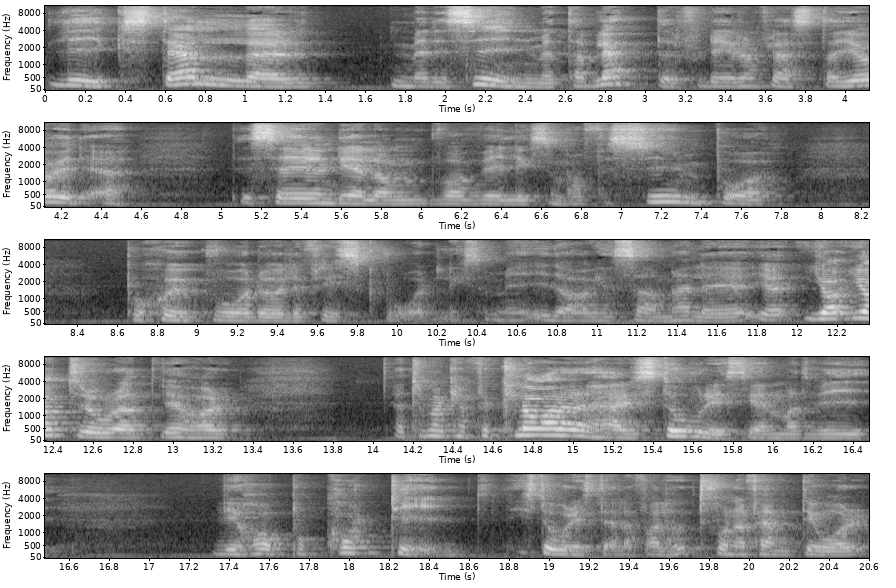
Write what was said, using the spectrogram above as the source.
likställer medicin med tabletter, för det är de flesta gör ju det. Det säger en del om vad vi liksom har för syn på, på sjukvård eller friskvård liksom, i, i dagens samhälle. Jag, jag, jag tror att vi har jag tror man kan förklara det här historiskt genom att vi, vi har på kort tid, historiskt i alla fall, 250 år,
